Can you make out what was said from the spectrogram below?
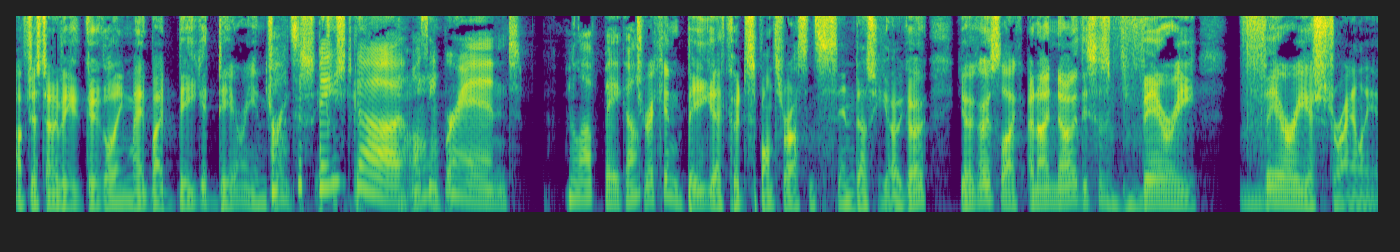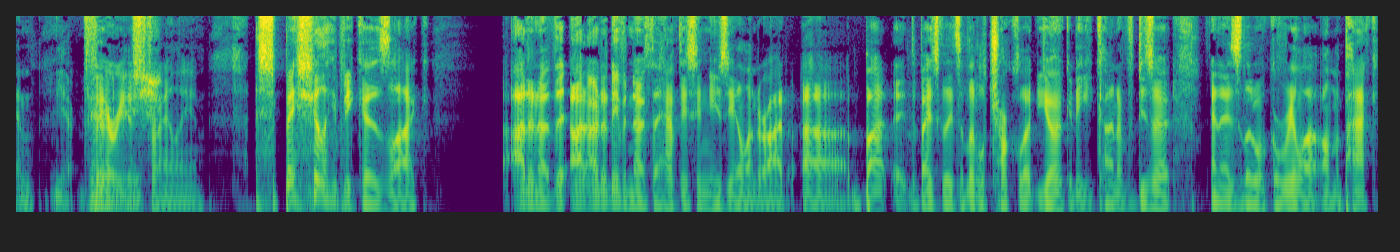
I've just done a bit of googling. Made by Bega Dairy and Oh, Drinks. it's a Interesting. Bega, Oh. Aussie brand. We love Bega. Do you reckon Bega could sponsor us and send us Yogo? Yogo's like, and I know this is very, very Australian. Yeah, very, very niche. Australian, especially because like. I don't know. the- I, I don't even know if they have this in New Zealand, right? Uh, but it, basically, it's a little chocolate yogurty kind of dessert, and there's a little gorilla on the pack.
